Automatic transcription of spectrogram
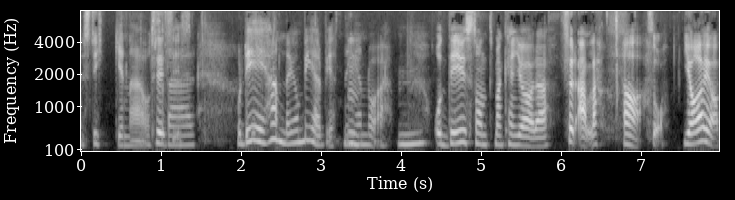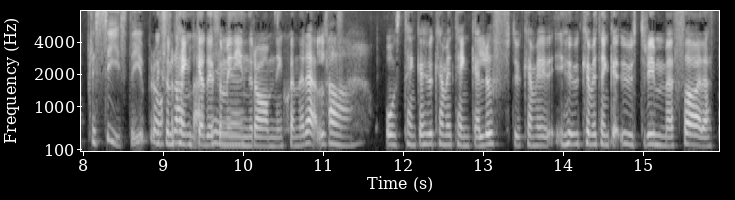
styckena och sådär. Och det handlar ju om bearbetningen Mm. då. Mm. Och det är ju sånt man kan göra för alla. Ja. Så. ja, ja precis, det är ju bra liksom för tänka alla. det som en inramning generellt. Ja. Och tänka hur kan vi tänka luft, hur kan vi, hur kan vi tänka utrymme för att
